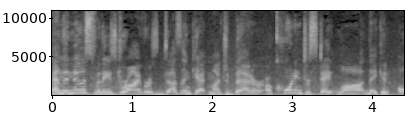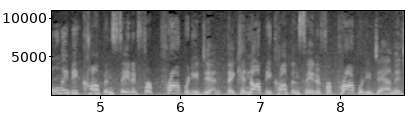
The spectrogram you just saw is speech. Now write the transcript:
and the news for these drivers doesn't get much better. According to state law, they can only be compensated for property they cannot be compensated for property damage,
